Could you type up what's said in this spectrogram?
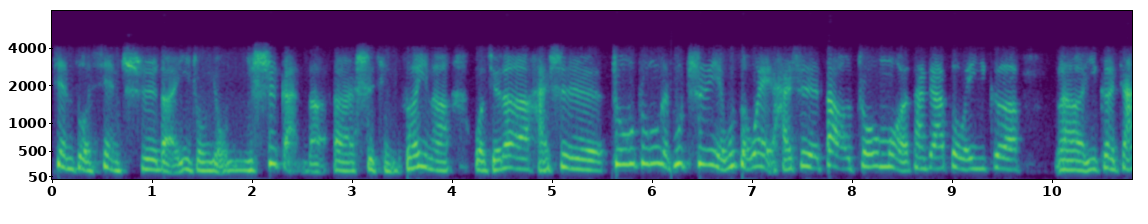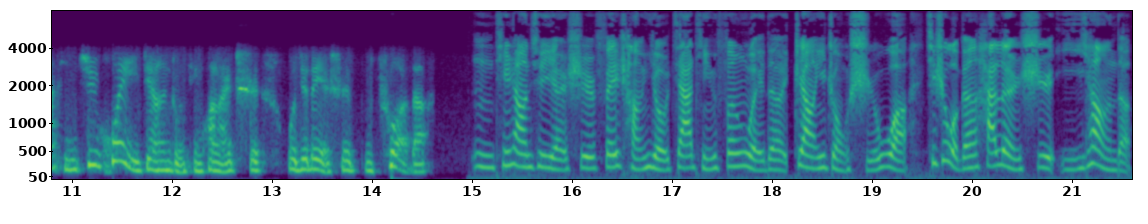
现做现吃的一种有仪式感的呃事情，所以呢，我觉得还是周中的不吃也无所谓，还是到周末大家作为一个。呃，一个家庭聚会这样一种情况来吃，我觉得也是不错的。嗯，听上去也是非常有家庭氛围的这样一种食物啊。其实我跟 Helen 是一样的，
